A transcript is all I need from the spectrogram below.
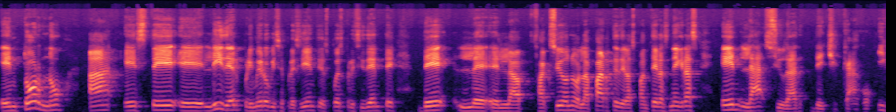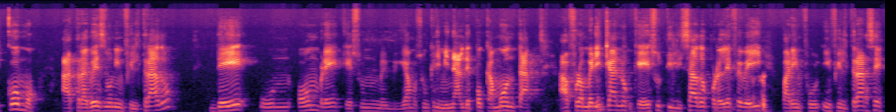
en torno a este eh, líder, primero vicepresidente, después presidente de eh, la facción o la parte de las Panteras Negras en la ciudad de Chicago. Y cómo a través de un infiltrado, de un hombre que es un, digamos, un criminal de poca monta afroamericano que es utilizado por el FBI para infiltrarse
